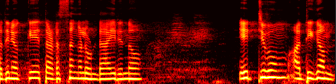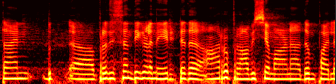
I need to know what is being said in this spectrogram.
അതിനൊക്കെ തടസ്സങ്ങളുണ്ടായിരുന്നു. ഏറ്റവും അധികം താൻ പ്രതിസന്ധികൾ നേരിട്ടത് ആറു പ്രാവശ്യമാണ്. അതും പല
